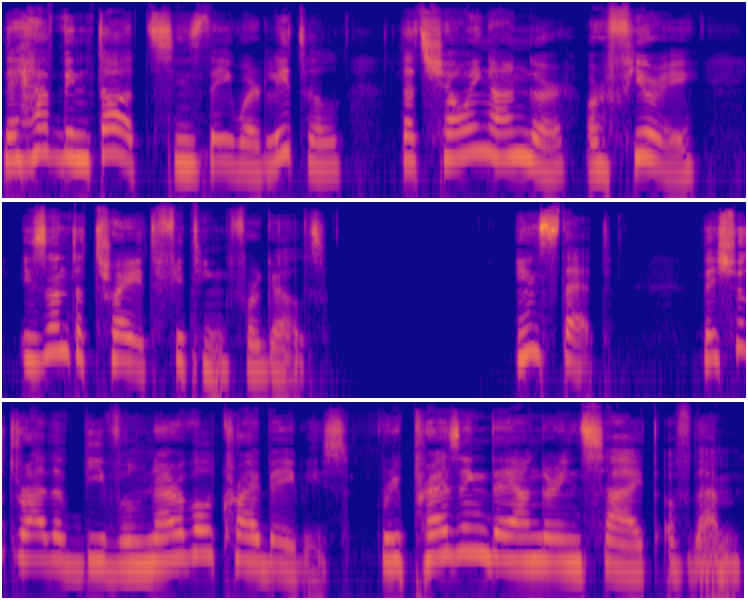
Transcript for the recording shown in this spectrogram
They have been taught since they were little that showing anger or fury isn't a trait fitting for girls. Instead, they should rather be vulnerable crybabies, repressing the anger inside of them.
